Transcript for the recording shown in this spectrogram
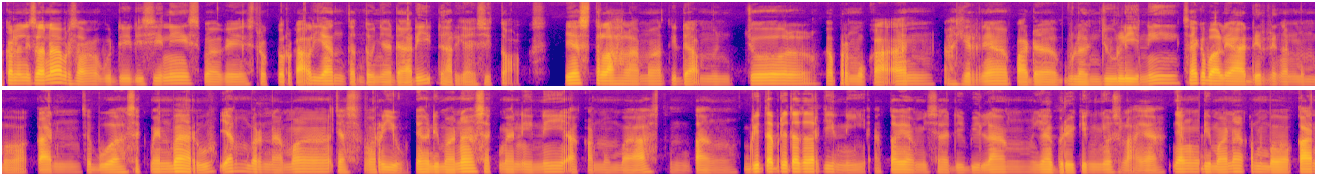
kalian di sana bersama Budi di sini sebagai instruktur kalian tentunya dari IC Talks. Ya setelah lama tidak muncul ke permukaan, akhirnya pada bulan Juli ini saya kembali hadir dengan membawakan sebuah segmen baru yang bernama Just For You. Yang di mana segmen ini akan membahas tentang berita-berita terkini atau yang bisa dibilang ya breaking news lah ya. Yang di mana akan membawakan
